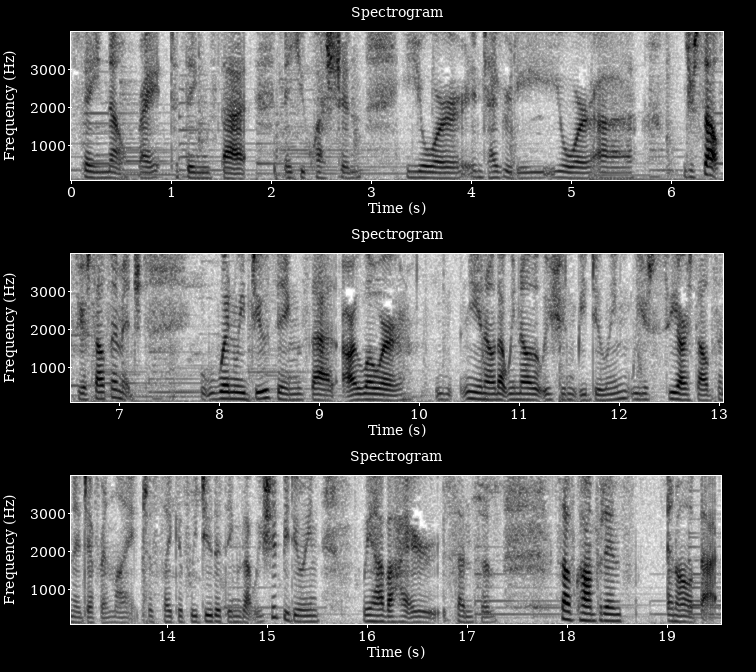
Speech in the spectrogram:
saying no, right? To things that make you question your integrity, your uh, yourself, your self image when we do things that are lower, you know, that we know that we shouldn't be doing, we see ourselves in a different light. Just like if we do the things that we should be doing, we have a higher sense of self confidence and all of that.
